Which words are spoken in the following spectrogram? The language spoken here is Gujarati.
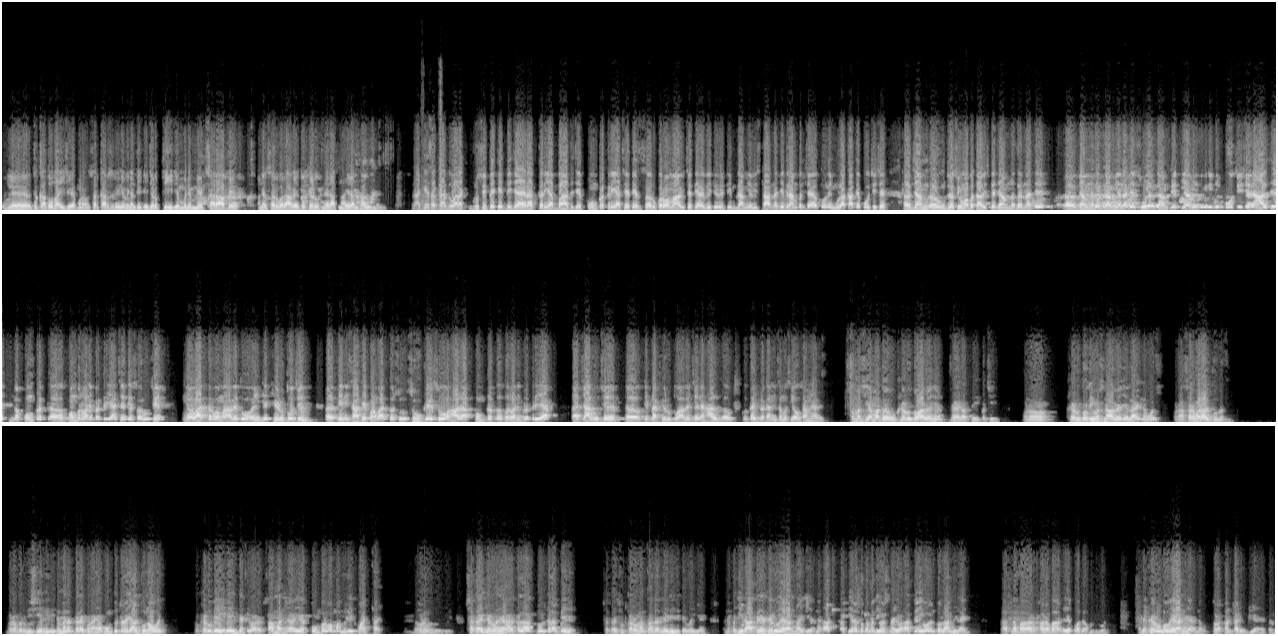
એટલે ધક્કા તો થાય છે પણ સરકારશ્રીને વિનંતી કે ઝડપથી જેમ મને નેટ સારા આપે અને સર્વર આવે તો ખેડૂતને રાતના હેરાન થવું નહીં રાજ્ય સરકાર દ્વારા કૃષિ પેકેજની જાહેરાત કર્યા બાદ જે ફોર્મ પ્રક્રિયા છે તે શરૂ કરવામાં આવી છે ત્યારે વીટીવી ટીમ ગ્રામ્ય વિસ્તારના જે ગ્રામ પંચાયતોની મુલાકાતે પહોંચી છે. જામ હું દ્રશ્યોમાં બતાવીશ કે જામનગરના જે જામનગર ગ્રામ્યના જે સોયલ ગામ છે, ત્યાં વીજળીની ટીમ પહોંચી છે અને હાલ જે ફોર્મ ફોર્મ ભરવાની પ્રક્રિયા છે તે શરૂ છે. વાત કરવામાં આવે તો અહીં જે ખેડૂતો છે તેની સાથે પણ વાત કરશું. શું કહેશો, હાલ આ ફોર્મ ભરવાની પ્રક્રિયા ચાલુ છે? કેટલા ખેડૂતો આવે છે ને હાલ કઈ પ્રકારની સમસ્યાઓ સામે આવે છે? સમસ્યામાં તો એવું ખેડૂતો આવે છે, જાહેરાત થઈ પછી. પણ ખેડૂતો દિવસના આવે છે લાઈન હોય પણ આ સર્વર હાલતું નથી. બરાબર VCA ની રીતે મહેનત કરે, પણ અહીંયા કોમ્પ્યુટર જ હાલતું ન હોય, તો ખેડૂત બેહી બેહીને કેટલી વાર સામાન્ય એક ફોર્મ ભરવામાં મિનિટ પાંચ થાય. છતાંય ખેડૂત આ કલાક, દોઢ કલાક બેસે છતાંય છુટકારો નથી થતા એટલે એની રીતે વહી જાય. અને પછી રાત્રે ખેડૂત હેરાન થાય છે, અને રાત, અત્યારે તો તમે દિવસના આવ્યા રાત્રે આવ્યો હોય તો લાંબી લાઈન. રાતના બાર, સાડા બાર, એક વાગ્યા સુધી હોય. એટલે ખેડૂત બહુ હેરાન છે અને થોડા કંટાળી ગયા છે.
